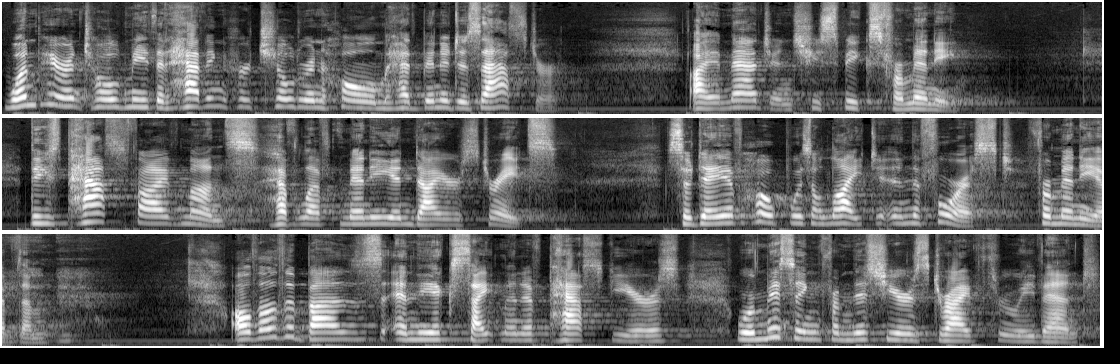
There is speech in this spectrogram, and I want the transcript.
One parent told me that having her children home had been a disaster. I imagine she speaks for many. These past five months have left many in dire straits. So, Day of Hope was a light in the forest for many of them. Although the buzz and the excitement of past years were missing from this year's drive through event,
